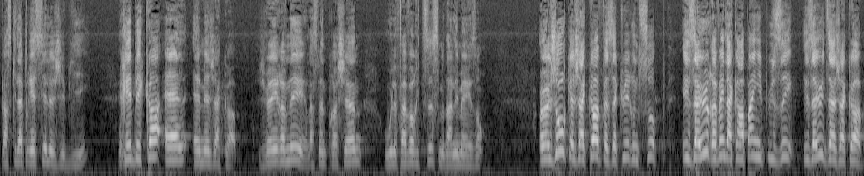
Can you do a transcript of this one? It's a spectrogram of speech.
parce qu'il appréciait le gibier. Rebecca, elle, aimait Jacob. Je vais y revenir la semaine prochaine, ou le favoritisme dans les maisons. Un jour que Jacob faisait cuire une soupe, Isaü revint de la campagne épuisé. Isaü dit à Jacob,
